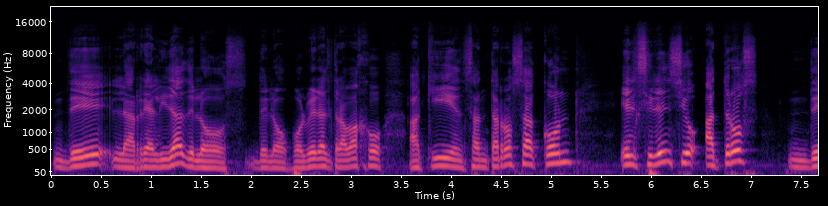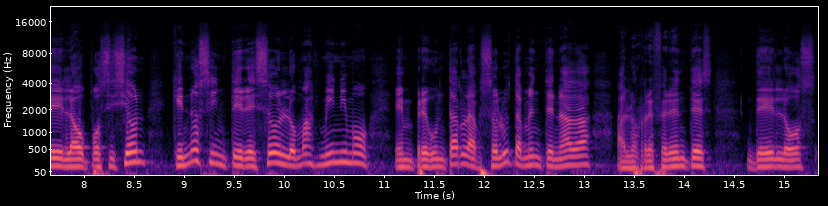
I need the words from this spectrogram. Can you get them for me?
de la realidad de los, de los volver al trabajo aquí en Santa Rosa con el silencio atroz de la oposición que no se interesó en lo más mínimo en preguntarle absolutamente nada a los referentes de, los,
